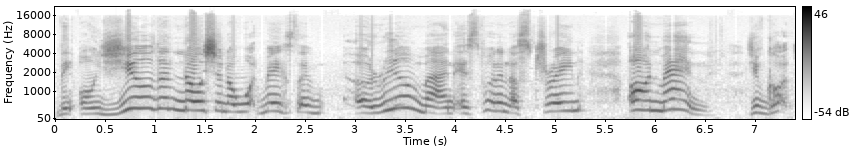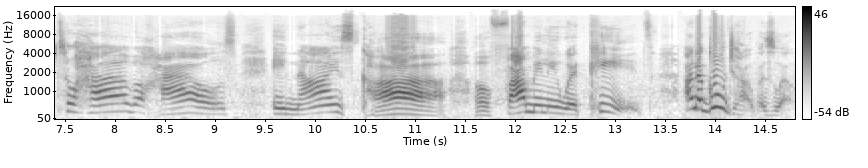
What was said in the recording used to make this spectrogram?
the unyielding notion of what makes a, a real man is putting a strain on men. You've got to have a house, a nice car, a family with kids, and a good job as well.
